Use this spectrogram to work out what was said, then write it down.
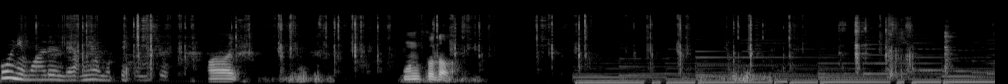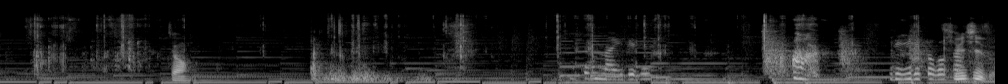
こうにもあるんで網を持ってきましょう。か。はーい。本当だ。じゃん。残んないです。あ、ギリギリ届か。厳しいぞ。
